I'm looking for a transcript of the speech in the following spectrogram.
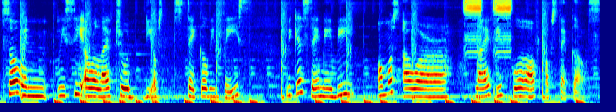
So when we see our life through the obstacle we face we can say maybe almost our life is full of obstacles.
